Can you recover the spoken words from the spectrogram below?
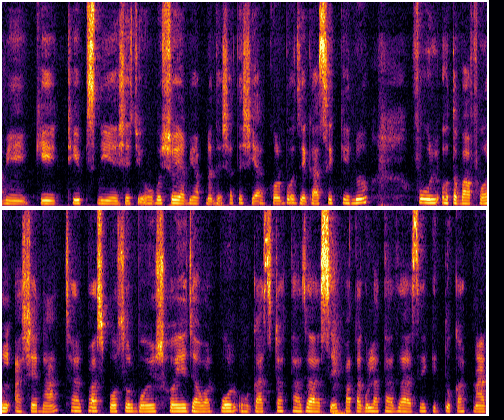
আমি কি টিপস নিয়ে এসেছি, অবশ্যই আমি আপনাদের সাথে শেয়ার করব যে গাছে কেন ফুল অথবা ফল আসে না। চার পাঁচ বছর বয়স হয়ে যাওয়ার পর ও গাছটা তাজা আছে, পাতাগুলা তাজা আছে, কিন্তু আপনার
